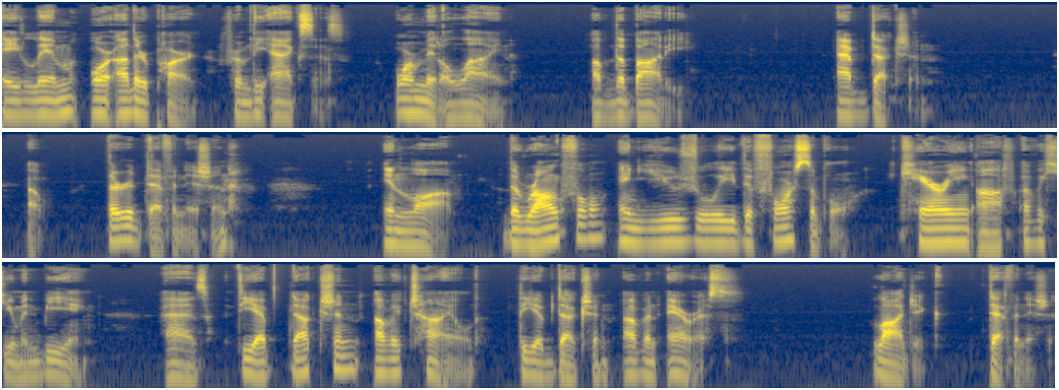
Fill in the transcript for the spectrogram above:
a limb or other part from the axis or middle line of the body. Abduction. Oh, third definition. In law, the wrongful and usually the forcible carrying off of a human being, as the abduction of a child, the abduction of an heiress. Logic definition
